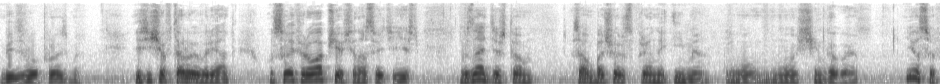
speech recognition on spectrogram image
Без его просьбы. Есть еще второй вариант. У Сойфера вообще все на свете есть. Вы знаете, что самое большое распространенное имя у мужчин какое? Йосиф.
